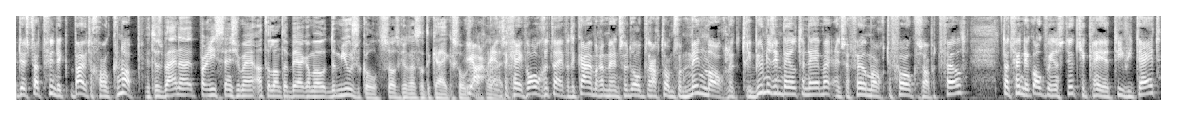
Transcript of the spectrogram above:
Dus dat vind ik buitengewoon knap. Het was bijna Paris Saint-Germain, Atalanta Bergamo, de musical, zoals ik er naar zat te kijken soms. Ja, en ze geven ongetwijfeld de cameramensen de opdracht om zo min mogelijk tribunes in beeld te nemen en zoveel mogelijk te focussen op het veld. Dat vind ik ook weer een stukje creativiteit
